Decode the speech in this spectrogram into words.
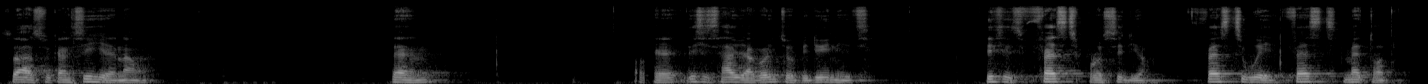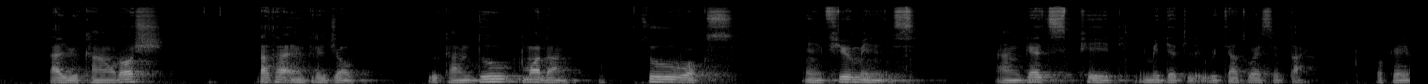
so as you can see here now then okay this is how you are going to be doing it. This is first procedure first way first method that you can rush data entry job. You can do more than two works in few minutes and get paid immediately without wasting time okay?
